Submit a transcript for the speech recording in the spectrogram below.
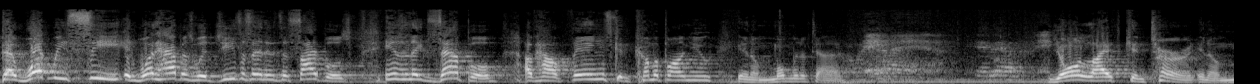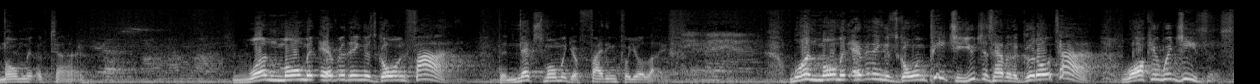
that what we see in what happens with Jesus and his disciples is an example of how things can come upon you in a moment of time. Amen. Your life can turn in a moment of time. One moment everything is going fine. The next moment you're fighting for your life. One moment everything is going peachy. You're just having a good old time walking with Jesus.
